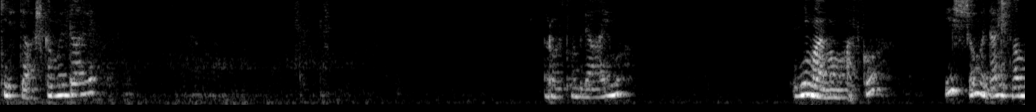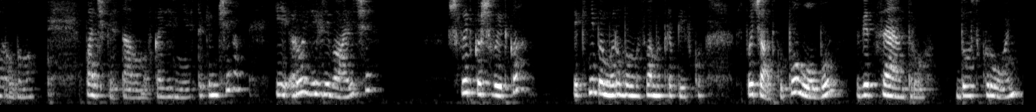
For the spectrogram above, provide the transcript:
Кістяшками далі. Розслабляємо, знімаємо маску. І що ми далі з вами робимо? Пальчики ставимо вказівні ось таким чином і розігріваючи швидко-швидко, як ніби ми робимо з вами крапівку. Спочатку по лобу від центру до скронь.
